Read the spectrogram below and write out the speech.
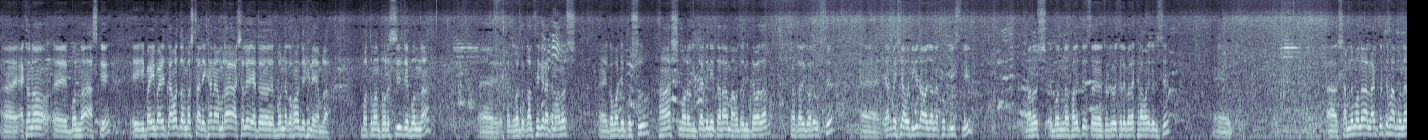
আহ, এখনও আহ, বন্যা আজকে। এই এই বাড়ি বাড়িতে আমার জন্মস্থান। এখানে আমরা আসলে এত বন্যা কখনো দেখি নাই আমরা। বর্তমান পরিস্থিতি যে বন্যা গতকাল থেকে রাতে মানুষ গবাদি পশু হাঁস মরগ ইত্যাদি নিয়ে তারা আমাদের বিদ্যাবাজার সরকারি ঘরে উঠছে। এর বেশি ওদিকে যাওয়া যায় না খুব রিস্কলি মানুষ বন্যার পানিতে ছোটো ছোট ছেলেমেয়েরা খেলামানি করছে সামনে মনে হয় লাইভ করতে পারব না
